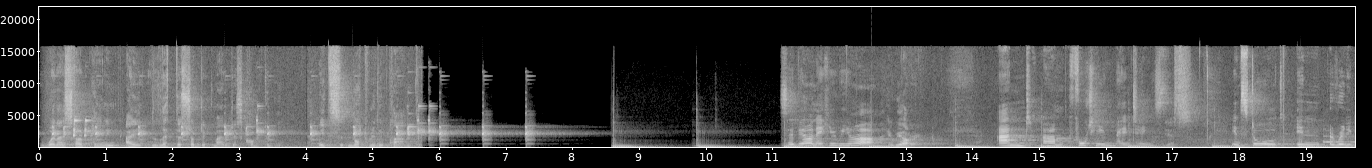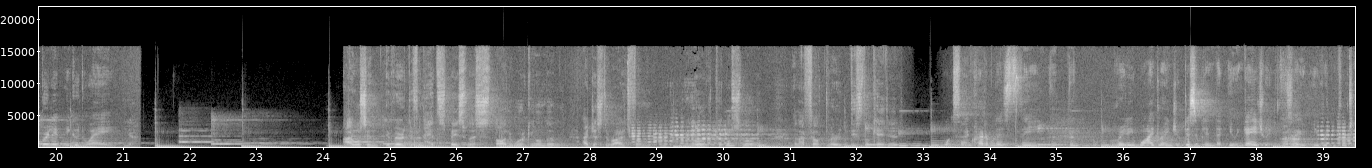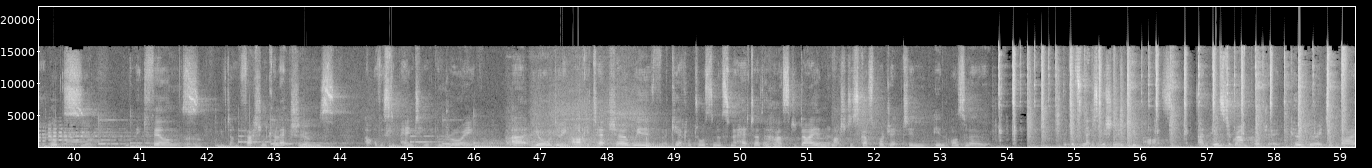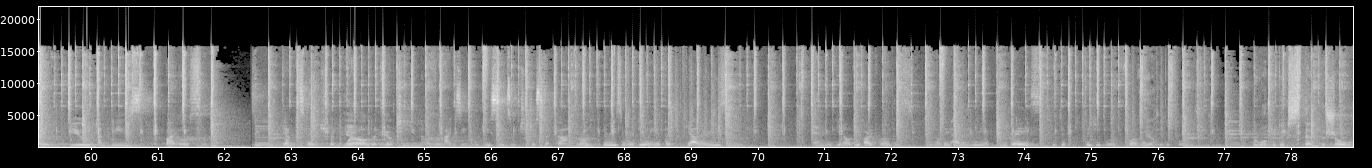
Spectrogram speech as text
When I start painting, I let the subject matter just come to me. It's not really planned. So Bjarne, here we are, Here we are. and um, 14 paintings Yes. installed in a really brilliantly good way. Yeah. I was in a very different headspace when I started working on them. I just arrived from New York to Oslo and I felt very dislocated. What's so incredible is the, the, the really wide range of discipline that you engage with. So you've written 14 books, Yeah. you've made films, you've done fashion collections, uh, obviously painting and drawing. Uh, you're doing architecture with Kjetil Thorsen of Snøhetta, the house to die in, a much discussed project in, in Oslo. It's an exhibition in two parts. An Instagram project co-curated by you and Elise by Olsen. The youngest editor in the Yeah, world at yeah. Uh-huh. 14 of a magazine called Recens, which you just stepped down from. the reason we're doing it that galleries and and you know the art world is you know they haven't really embraced the di- digital format Yeah. to the fullest. We wanted to extend the show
